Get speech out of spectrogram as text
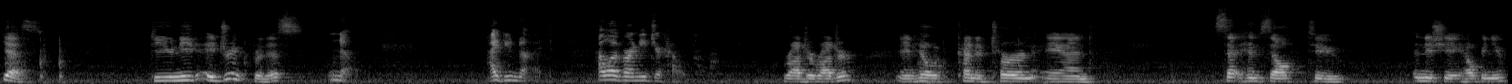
Yes. Do you need a drink for this? No. I do not. However, I need your help. Roger, Roger. And he'll kind of turn and set himself to initiate helping you.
